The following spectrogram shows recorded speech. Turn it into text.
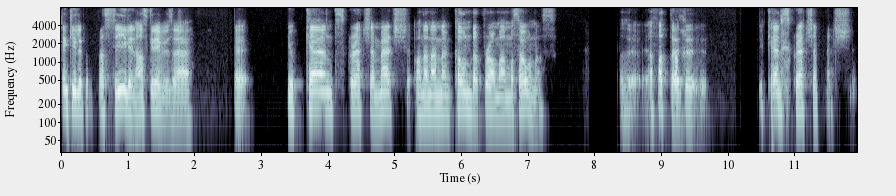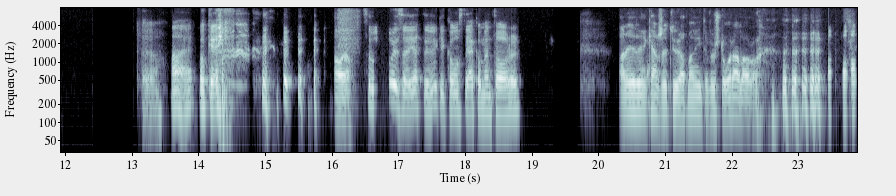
En kille från Brasilien, han skrev ju så här. Eh, you can't scratch a match on an anaconda from Amazonas. Alltså, jag fattar inte. You can't scratch a match. Uh, nej, okej. Okay. ja, ja. Så man får ju så jättemycket konstiga kommentarer. Ja, det är kanske tur att man inte förstår alla då. ja,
